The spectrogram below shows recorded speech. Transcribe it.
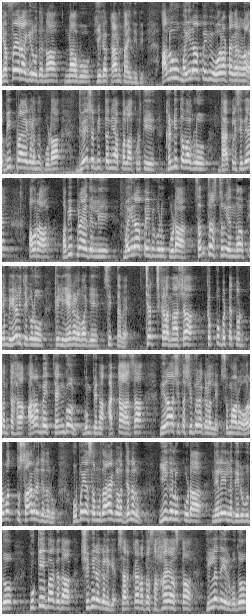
ಎಫ್ ಐ ಆರ್ ಆಗಿರುವುದನ್ನು ನಾವು ಈಗ ಕಾಣ್ತಾ ಇದ್ದೀವಿ. ಹಲವು ಮೈರಾಪೈವಿ ಹೋರಾಟಗಾರರ ಅಭಿಪ್ರಾಯಗಳನ್ನು ಕೂಡ ದ್ವೇಷ ಬಿತ್ತನೆಯ ಫಲ ಕೃತಿ ಖಂಡಿತವಾಗಲೂ ದಾಖಲಿಸಿದೆ. ಅವರ ಅಭಿಪ್ರಾಯದಲ್ಲಿ ಮೈರಾಪೈಬಿಗಳು ಕೂಡ ಸಂತ್ರಸ್ತರು ಎಂದ, ಎಂಬ ಹೇಳಿಕೆಗಳು ಇಲ್ಲಿ ಹೇರಳವಾಗಿ ಸಿಗ್ತವೆ. ಚರ್ಚ್ಗಳ ನಾಶ ಕಪ್ಪು ಬಟ್ಟೆ ತೊಟ್ಟಂತಹ ಆರಂಭೆ ತೆಂಗೋಲ್ ಗುಂಪಿನ ಅಟ್ಟಹಾಸ ನಿರಾಶ್ರಿತ ಶಿಬಿರಗಳಲ್ಲಿ ಸುಮಾರು ಅರವತ್ತು ಸಾವಿರ ಜನರು, ಉಭಯ ಸಮುದಾಯಗಳ ಜನರು ಈಗಲೂ ಕೂಡ ನೆಲೆಯಿಲ್ಲದೆ ಇರುವುದು, ಕುಕಿ ಭಾಗದ ಶಿಬಿರಗಳಿಗೆ ಸರ್ಕಾರದ ಸಹಾಯಹಸ್ತ ಇಲ್ಲದೇ ಇರುವುದು,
